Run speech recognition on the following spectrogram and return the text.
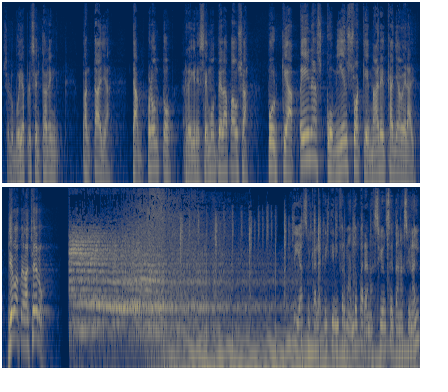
se los voy a presentar en pantalla tan pronto regresemos de la pausa, porque apenas comienzo a quemar el cañaveral. Llévatela, chero. Soy Carla Cristina informando para Nación Z Nacional.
